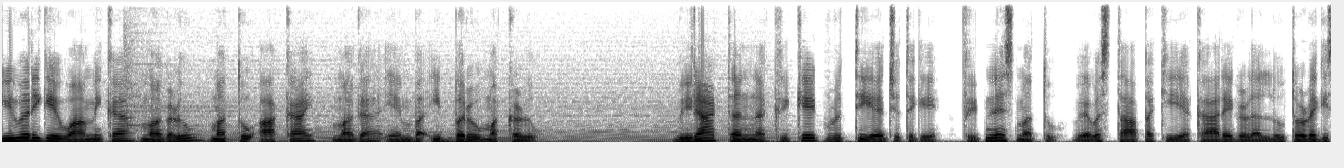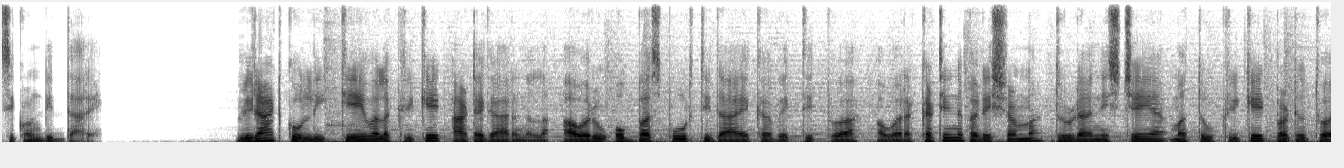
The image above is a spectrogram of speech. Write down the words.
ಇವರಿಗೆ ವಾಮಿಕಾ, ಮಗಳು ಮತ್ತು ಆಕಾಯ್, ಮಗ ಎಂಬ ಇಬ್ಬರು ಮಕ್ಕಳು. ವಿರಾಟ್ ತನ್ನ ಕ್ರಿಕೆಟ್ ವೃತ್ತಿಯ ಜೊತೆಗೆ ಫಿಟ್ನೆಸ್ ಮತ್ತು ವ್ಯವಸ್ಥಾಪಕೀಯ ಕಾರ್ಯಗಳಲ್ಲೂ ತೊಡಗಿಸಿಕೊಂಡಿದ್ದಾರೆ. ವಿರಾಟ್ ಕೊಹ್ಲಿ ಕೇವಲ ಕ್ರಿಕೆಟ್ ಆಟಗಾರನಲ್ಲ, ಅವರು ಒಬ್ಬ ಸ್ಫೂರ್ತಿದಾಯಕ ವ್ಯಕ್ತಿತ್ವ, ಅವರ ಕಠಿಣ ಪರಿಶ್ರಮ, ದೃಢ ನಿಶ್ಚಯ ಮತ್ತು ಕ್ರಿಕೆಟ್ ಪಟುತ್ವ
